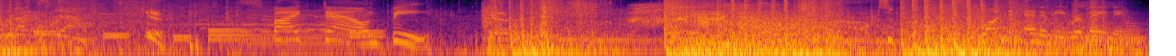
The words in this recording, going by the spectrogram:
Spike down. Spike down B. One enemy remaining.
